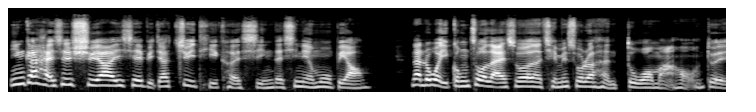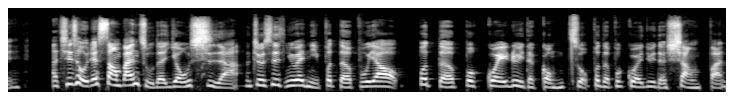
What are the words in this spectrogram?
应该还是需要一些比较具体可行的新年目标。那如果以工作来说呢，前面说了很多嘛，吼，对。其实我觉得上班族的优势啊，就是因为你不得不要不得不规律的工作，不得不规律的上班，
